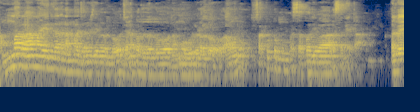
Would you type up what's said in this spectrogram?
ಅಮ್ಮ ರಾಮ ಏನಿದ್ದಾನೆ ನಮ್ಮ ಜನಜೀವನದಲ್ಲೋ, ಜನಪದದಲ್ಲೋ, ನಮ್ಮ ಊರುಗಳಲ್ಲೋ, ಅವನು ಸಕುಟುಂಬ ಸಪರಿವಾರ ಸಮೇತ. ಅಲ್ವೇ?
